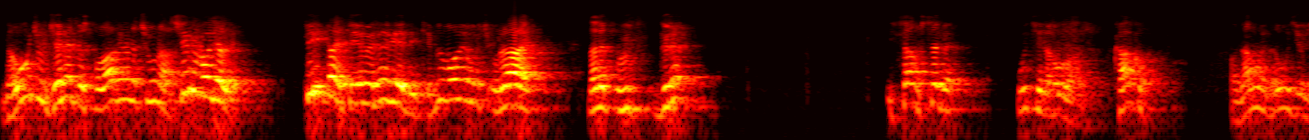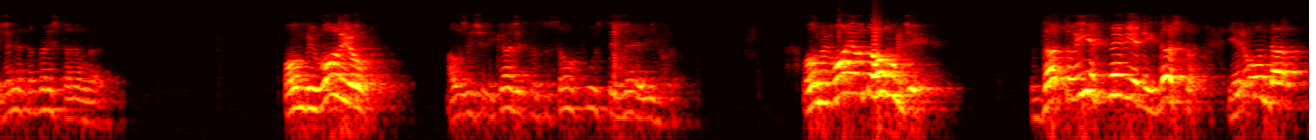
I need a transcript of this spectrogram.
Da uđu u dženet bez polaganja računa. Svi bi voljeli. Pitajte ove nevjednike. Mi volimo ući u raj. Da ne dre. I sam sebe utjera ulaž. Kako? Pa damo je da uđe u dženet, da ništa ne uradi. On bi volio, a uzviše mi kaže, to su samo puste želje njihove. On bi volio da uđe. Zato i je nevjernik. Zašto? Jer onda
